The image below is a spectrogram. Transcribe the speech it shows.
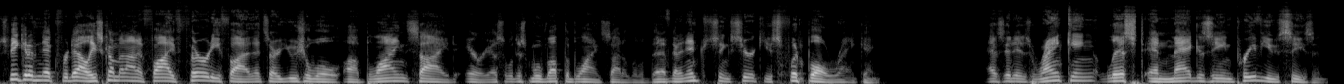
speaking of Nick Friedell, he's coming on at 535. That's our usual uh, blind side area. So we'll just move up the blind side a little bit. I've got an interesting Syracuse football ranking as it is ranking, list, and magazine preview season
